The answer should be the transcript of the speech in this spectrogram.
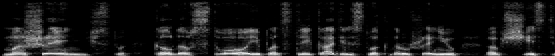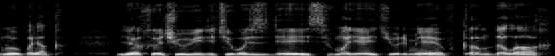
мошенничество, колдовство и подстрекательство к нарушению общественного порядка. Я хочу видеть его здесь, в моей тюрьме, в кандалах.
